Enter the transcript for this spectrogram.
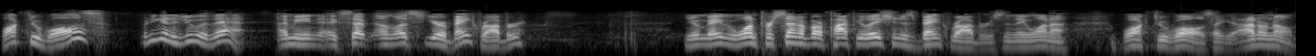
Walk through walls? What are you going to do with that? I mean, except unless you're a bank robber. You know, maybe one percent of our population is bank robbers, and they want to walk through walls. I, I don't know.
